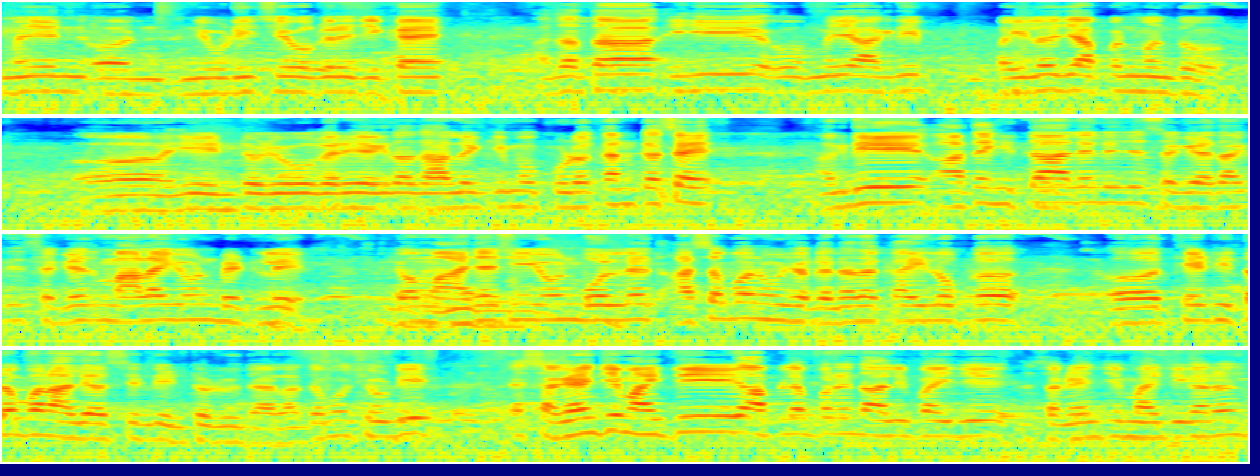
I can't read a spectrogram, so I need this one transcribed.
म्हणजे निवडीची वगैरे जी काय. आज आता ही म्हणजे अगदी पहिलं जे आपण म्हणतो ही इंटरव्ह्यू वगैरे एकदा झालं की मग पुढं कारण कसं आहे अगदी आता इथं आलेले जे सगळे आहेत अगदी सगळेच मला येऊन भेटले किंवा माझ्याशी येऊन बोललेत असं पण होऊ शकत नाही. आता काही लोक थेट इथं पण आले असतील इंटरव्ह्यू द्यायला. त्यामुळे शेवटी सगळ्यांची माहिती आपल्यापर्यंत आली पाहिजे सगळ्यांची माहिती कारण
